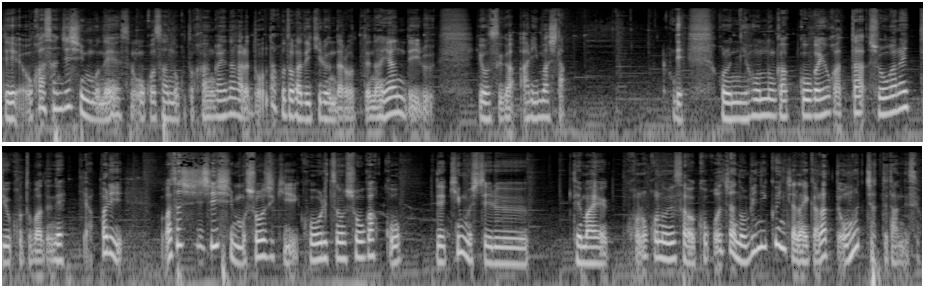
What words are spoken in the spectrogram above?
でお母さん自身もねそのお子さんのこと考えながらどんなことができるんだろうって悩んでいる様子がありました。でこの日本の学校が良かったしょうがないっていう言葉でねやっぱり私自身も正直公立の小学校で勤務している手前この子の良さはここじゃ伸びにくいんじゃないかなって思っちゃってたんですよ。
